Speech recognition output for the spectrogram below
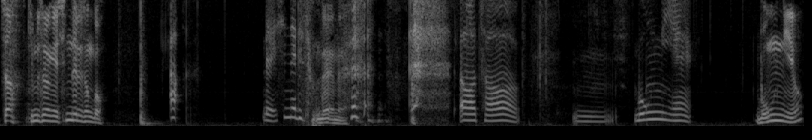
자 김소영의 신내린 선곡. 네, 신내리 선 네네. 어, 저, 음, 몽니의 몽니요?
